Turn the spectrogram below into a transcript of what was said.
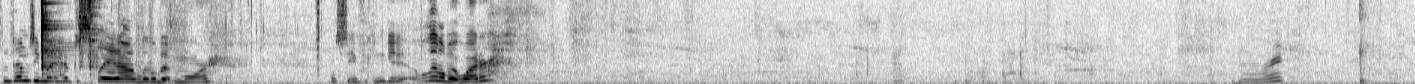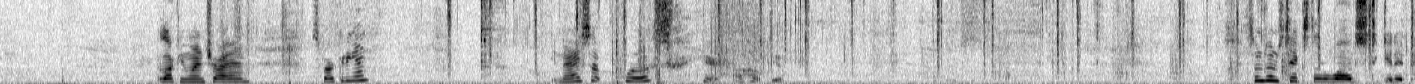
Sometimes you might have to splay it out a little bit more. We'll see if we can get it a little bit wider. Look, you want to try and spark it again? Get nice up close. Here, I'll help you. Sometimes takes a little while just to get it.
